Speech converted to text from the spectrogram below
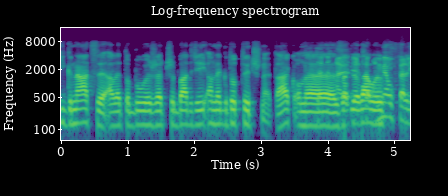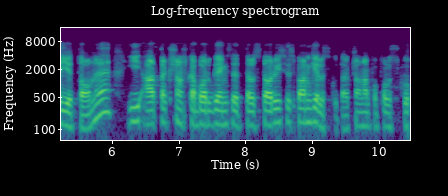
Ignacy, ale to były rzeczy bardziej anegdotyczne, tak? One ale zawierały... On miał felietony, i, a ta książka Board Games That Tell Stories jest po angielsku, tak? Czy ona po polsku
